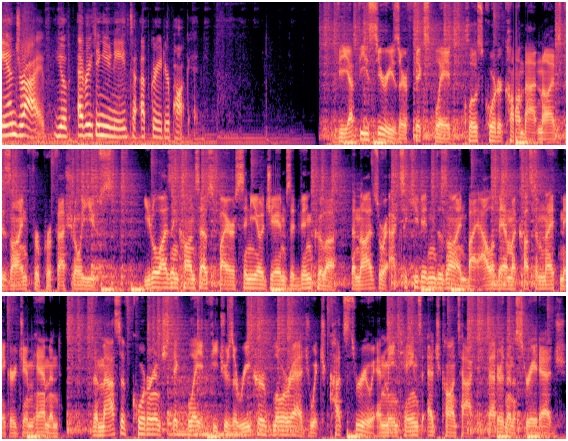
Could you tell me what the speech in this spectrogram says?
and drive, you have everything you need to upgrade your pocket. The FE series are fixed blade, close quarter combat knives designed for professional use. Utilizing concepts by Arsenio James Advincula, the knives were executed and designed by Alabama custom knife maker Jim Hammond. The massive quarter inch thick blade features a recurved lower edge which cuts through and maintains edge contact better than a straight edge.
